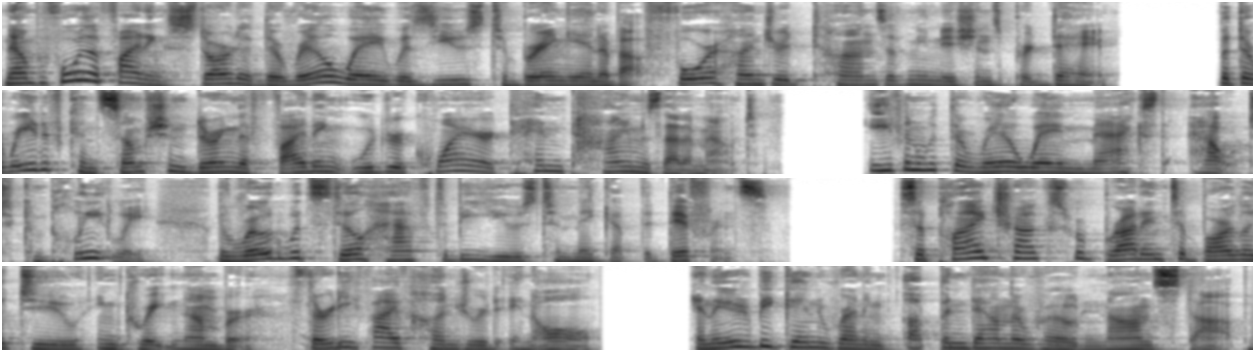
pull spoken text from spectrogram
Now, before the fighting started, the railway was used to bring in about 400 tons of munitions per day. But the rate of consumption during the fighting would require 10 times that amount. Even with the railway maxed out completely, the road would still have to be used to make up the difference. Supply trucks were brought into Bar-le-Duc in great number, 3,500 in all, and they would begin running up and down the road non-stop.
